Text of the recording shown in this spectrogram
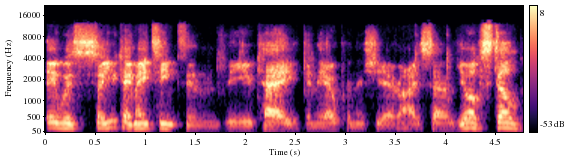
it was so you came 18th in the UK in the Open this year, right? So you're still,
